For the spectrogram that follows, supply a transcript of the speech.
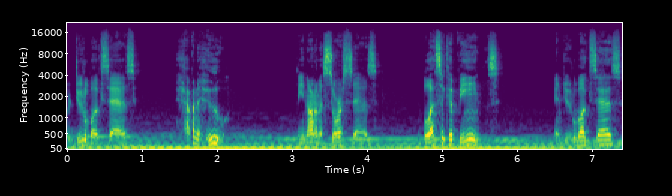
Or Doodlebug says, Happened to who? The anonymous source says, Blessica Beans. And Doodlebug says,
